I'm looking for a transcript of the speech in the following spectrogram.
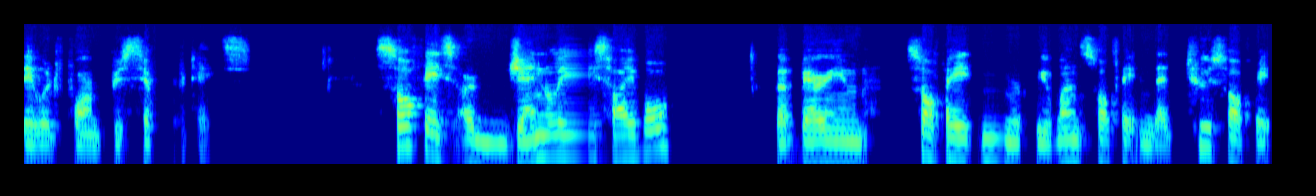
they would form precipitates. Sulfates are generally soluble, but barium sulfate, mercury 1 sulfate, and lead 2 sulfate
